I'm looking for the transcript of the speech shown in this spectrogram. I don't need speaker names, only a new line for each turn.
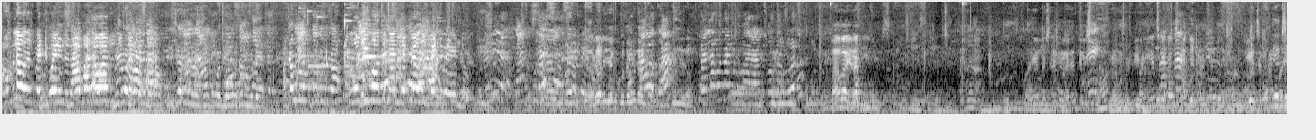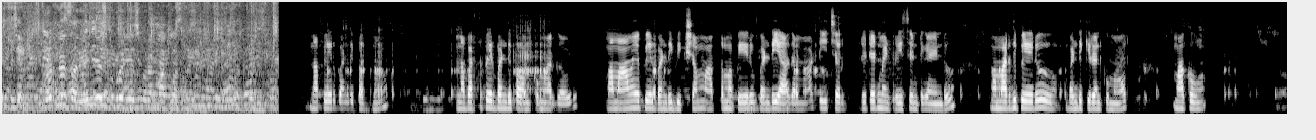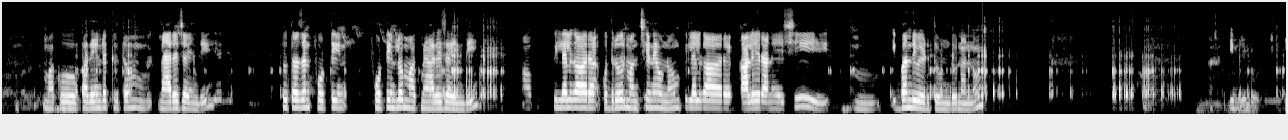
Room. లో వదిలిపెట్టిపోయిండు
నా పేరు బండి పద్మ. నా భర్త పేరు బండి పవన్ కుమార్ గౌడ్. మా మామయ్య పేరు బండి భిక్షం మా అత్తమ్మ పేరు బండి యాదమ్మ టీచర్ రిటైర్మెంట్ రీసెంట్గా అయిండు. మా మరిది పేరు బండి కిరణ్ కుమార్. మాకు మాకు పదేళ్ళ క్రితం మ్యారేజ్ అయింది. టూ థౌజండ్ ఫోర్టీన్ ఫోర్టీన్లో మాకు మ్యారేజ్ అయింది. పిల్లలు గారా కొద్ది రోజులు మంచిగానే ఉన్నాం. పిల్లలు గారే కాలేరు అనేసి ఇబ్బంది పెడుతుండు నన్ను.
